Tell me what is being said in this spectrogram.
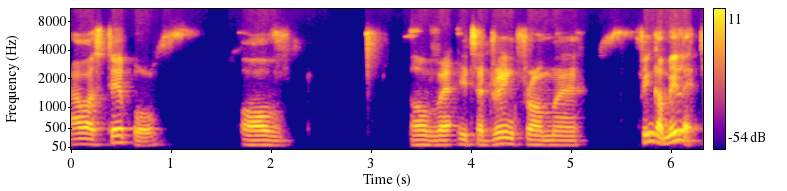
our staple of, of uh, it's a drink from uh, finger millet,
